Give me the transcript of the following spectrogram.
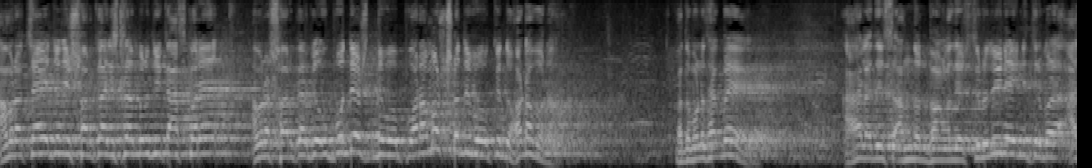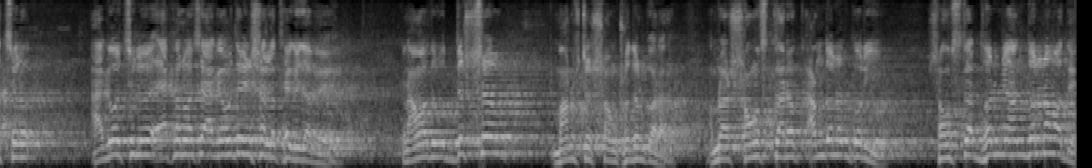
আমরা চাই যদি সরকার ইসলাম বিরোধী কাজ করে, আমরা সরকারকে উপদেশ দেব, পরামর্শ দেব, কিন্তু হটাবো না। কত মনে থাকবে? আহলাদিস আন্দোলন বাংলাদেশ চিরদিন এই নীতির উপর আছে। আগেও ছিল, এখনও আছে আগেও তো ইনশাল্লাহ থেকে যাবে। কারণ আমাদের উদ্দেশ্য মানুষকে সংশোধন করা। আমরা সংস্কারক আন্দোলন করি। সংস্কার ধর্মী আন্দোলন আমাদের।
